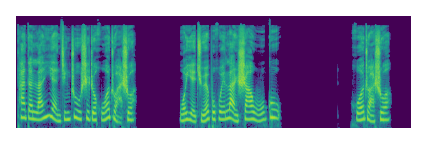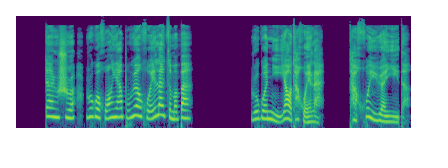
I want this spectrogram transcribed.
他的蓝眼睛注视着火爪，说：“我也绝不会滥杀无辜。”火爪说：“但是如果黄牙不愿回来怎么办？如果你要他回来，他会愿意的。”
